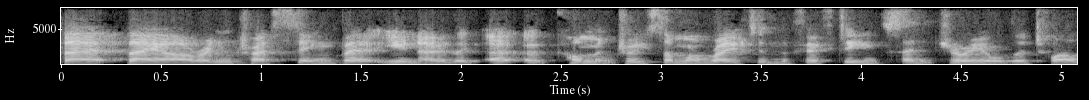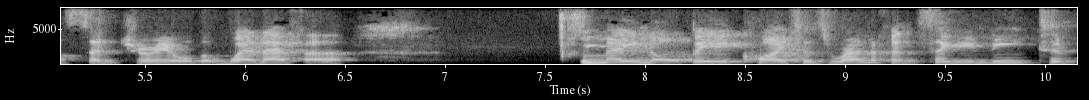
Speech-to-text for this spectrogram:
they're they are interesting. But you know, the, a, a, commentary someone wrote in the 15th century or the 12th century or the whenever may not be quite as relevant. So you need to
